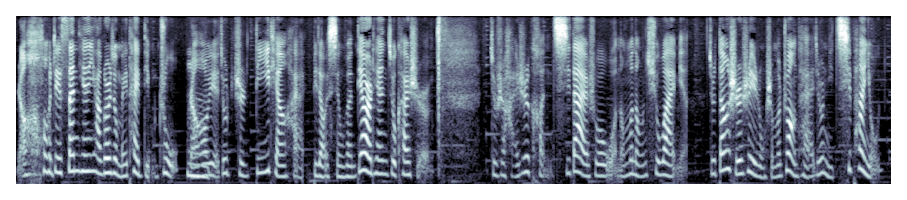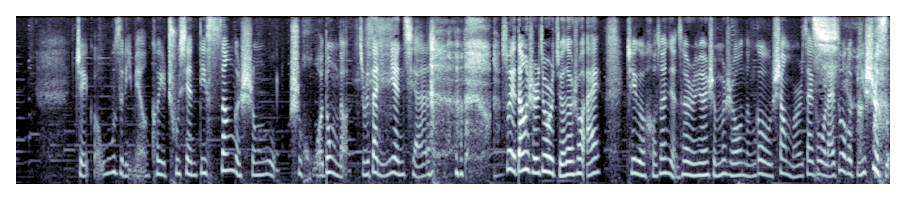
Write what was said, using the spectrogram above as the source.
然后这三天压根儿就没太顶住，然后嗯也就只第一天还比较兴奋，第二天就开始，就是还是很期待说我能不能去外面。就当时是一种什么状态？就是你期盼有这个屋子里面可以出现第三个生物是活动的，就是在你面前。所以当时就是觉得说，哎，这个核酸检测人员什么时候能够上门再给我来做个鼻拭子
